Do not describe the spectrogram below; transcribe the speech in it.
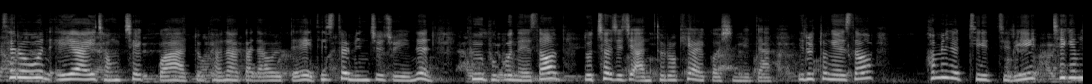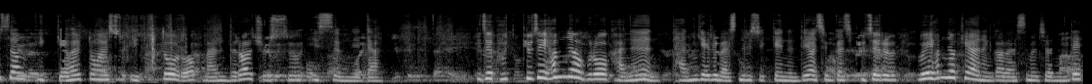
새로운 AI 정책과 또 변화가 나올 때 디지털 민주주의는 그 부분에서 놓쳐지지 않도록 해야 할 것입니다. 이를 통해서 커뮤니티들이 책임성 있게 활동할 수 있도록 만들어 줄 수 있습니다. 이제 구- 규제 협력으로 가는 단계를 말씀드릴 수 있겠는데요. 지금까지 규제를 왜 협력해야 하는가 말씀을 드렸는데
